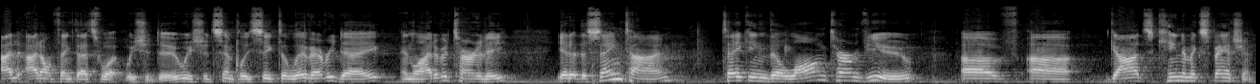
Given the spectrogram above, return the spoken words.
I, I don't think that's what we should do. We should simply seek to live every day in light of eternity, yet at the same time, taking the long term view of uh, God's kingdom expansion.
